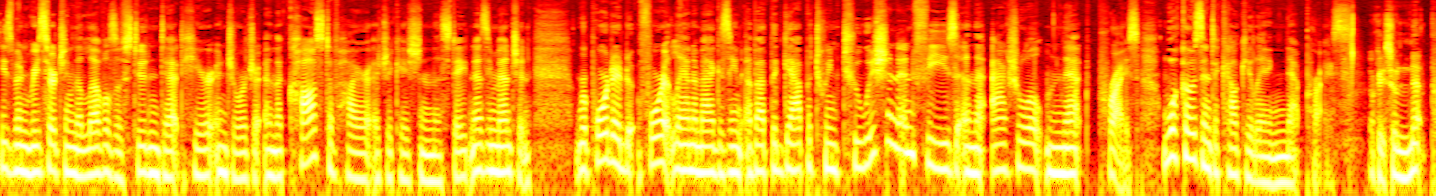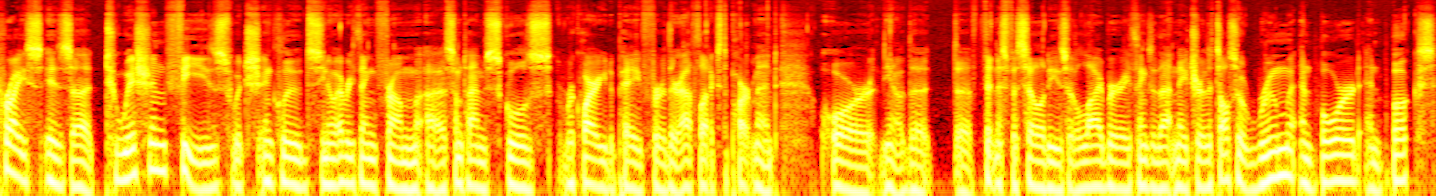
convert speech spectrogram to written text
He's been researching the levels of student debt here in Georgia and the cost of higher education in the state. And as he mentioned, reported for Atlanta Magazine about the gap between tuition and fees and the actual net price. What goes into calculating net price? Okay, so net price is uh, tuition fees, which includes you know everything from uh, sometimes schools require you to pay for their athletics department, or you know the the fitness facilities or the library, things of that nature. It's also room and board and books,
